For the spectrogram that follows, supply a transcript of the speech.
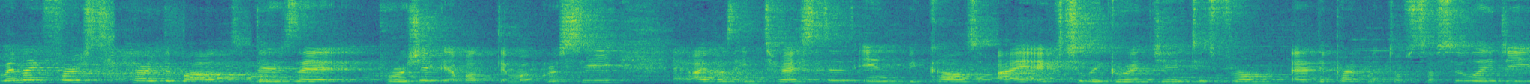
When I first heard about there's a project about democracy, I was interested in because I actually graduated from a department of sociology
